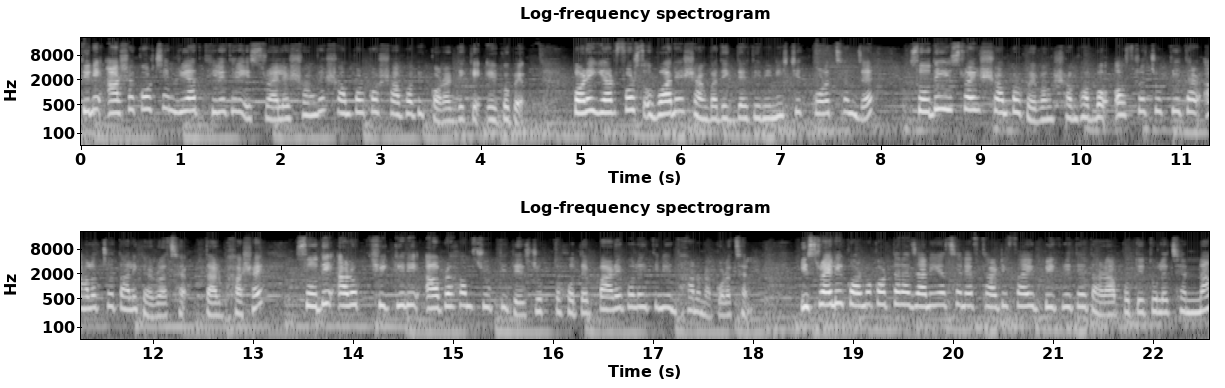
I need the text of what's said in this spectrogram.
তিনি আশা করছেন রিয়াদ ধীরে ধীরে ইসরায়েলের সঙ্গে সম্পর্ক স্বাভাবিক করার দিকে এগোবে। পরে এয়ারফোর্স ওয়ানের সাংবাদিকদের তিনি নিশ্চিত করেছেন যে, সৌদি ইসরায়েল সম্পর্ক এবং সম্ভাব্য অস্ত্র চুক্তি তার আলোচ্য তালিকায় রয়েছে। তার ভাষায়, সৌদি আরব শিগগিরই আব্রাহাম চুক্তিতে যুক্ত হতে পারে বলেই তিনি ধারণা করেছেন। ইসরায়েলি কর্মকর্তারা জানিয়েছেন এফ থার্টি ফাইভ বিক্রিতে তারা আপত্তি তুলেছেন না,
